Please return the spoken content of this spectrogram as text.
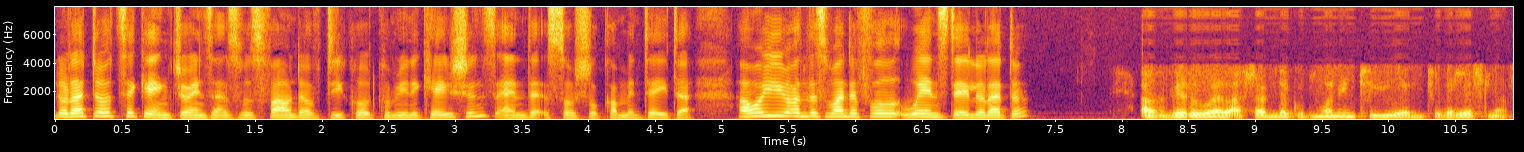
Lorato Tshenkeng joins us, who's founder of Decode Communications and social commentator. How are you on this wonderful Wednesday, Lorato? I'm very well, Asanda. Good morning to you and to the listeners.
